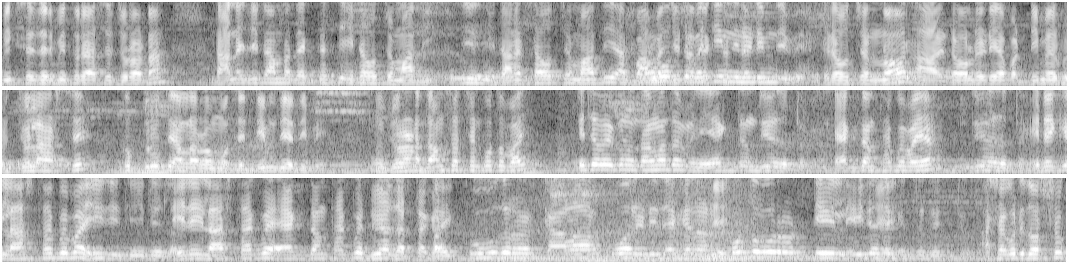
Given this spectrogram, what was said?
বিগ সাইজের ভিতরে আছে জোড়াটা। ডানে যেটা আমরা দেখতেছি এটা হচ্ছে মাদি। ডানেরটা হচ্ছে মাদি আর বামে যেটা দেখতেছি। এটা হচ্ছে নর আর এটা অলরেডি আবার ডিমের ভেতর চলে আসছে। খুব দ্রুত আল্লাহর মতে ডিম দিয়ে দিবে। তো জোড়াটা দাম চাচ্ছেন কত ভাই? এটা ভাই কোনো দাম দামি নেই একদম দুই হাজার টাকা। একদম থাকবে ভাইয়া? দুই হাজার টাকা। এটা কি লাস্ট থাকবে ভাই? জি, জি, এটাই এটাই লাস্ট থাকবে একদম থাকবে দুই হাজার টাকা। ভাই কবুতরের কালার কোয়ালিটি দেখেন আর কত বড় টেল এইটা দেখেন শুধু একটু। আশা করি দর্শক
